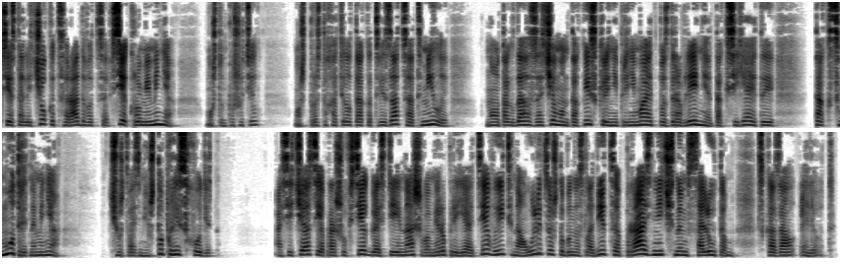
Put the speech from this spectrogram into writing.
Все стали чокаться, радоваться, все, кроме меня. Может, он пошутил? Может, просто хотел так отвязаться от Милы? Но тогда зачем он так искренне принимает поздравления, так сияет и так смотрит на меня? Черт возьми, что происходит? А сейчас я прошу всех гостей нашего мероприятия выйти на улицу, чтобы насладиться праздничным салютом», — сказал Эллиот.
